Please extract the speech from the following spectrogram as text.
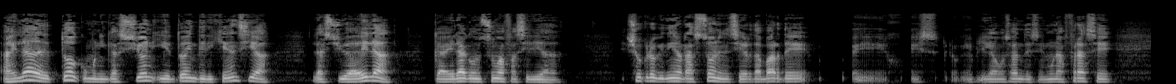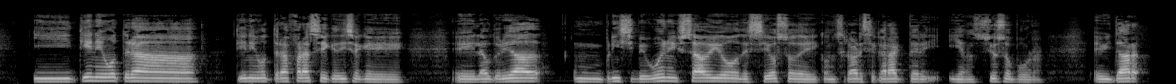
Aislada de toda comunicación y de toda inteligencia, la ciudadela caerá con suma facilidad. Yo creo que tiene razón en cierta parte, eh, es lo que explicamos antes en una frase, y tiene otra, tiene otra frase que dice que eh, la autoridad, un príncipe bueno y sabio, deseoso de conservar ese carácter y ansioso por evitar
